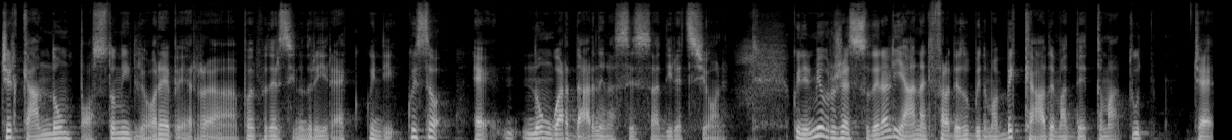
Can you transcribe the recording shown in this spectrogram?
cercando un posto migliore per, per potersi nutrire. Ecco, quindi questo è non guardare nella stessa direzione. Quindi il mio processo della liana, il frate subito mi ha beccato e mi ha detto ma tu cioè,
